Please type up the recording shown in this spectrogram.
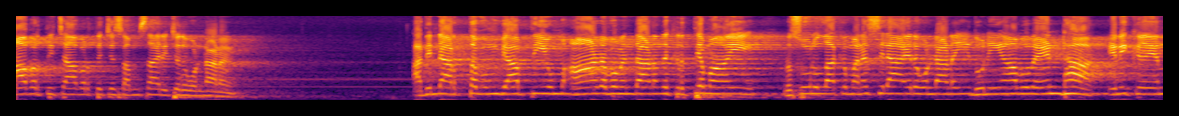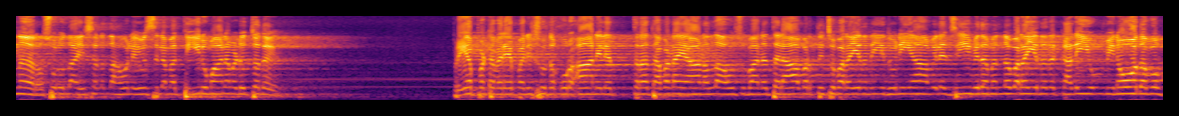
ആവർത്തിച്ച് ആവർത്തിച്ച് സംസാരിച്ചത് കൊണ്ടാണ് അതിന്റെ അർത്ഥവും വ്യാപ്തിയും ആഴവും എന്താണെന്ന് കൃത്യമായി റസൂലുള്ളാക്ക് മനസ്സിലായത് കൊണ്ടാണ് ഈ ദുനിയാവ് വേണ്ട എനിക്ക് എന്ന് റസൂലുള്ളാഹി സ്വല്ലല്ലാഹു അലൈഹി വസല്ലമ തീരുമാനമെടുത്തത്. പ്രിയപ്പെട്ടവരെ പരിശുദ്ധ ഖുർആാനിൽ എത്ര തവണയാണ് അള്ളാഹു സുബാനത്തിൽ ആവർത്തിച്ചു പറയുന്നത് ഈ ദുനിയാവിലെ ജീവിതം എന്ന് പറയുന്നത് കളിയും വിനോദവും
